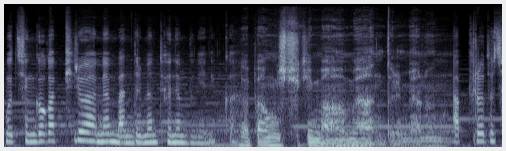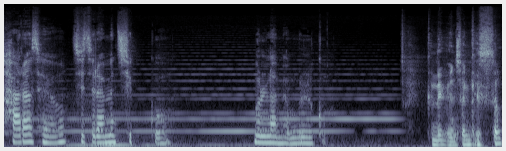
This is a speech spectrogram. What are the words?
뭐 증거가 필요하면 만들면 되는 분이니까. 내 방식이 마음에 안 들면은 앞으로도 잘하세요. 지지라면 짓고, 물라면 물고. 근데 괜찮겠어?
